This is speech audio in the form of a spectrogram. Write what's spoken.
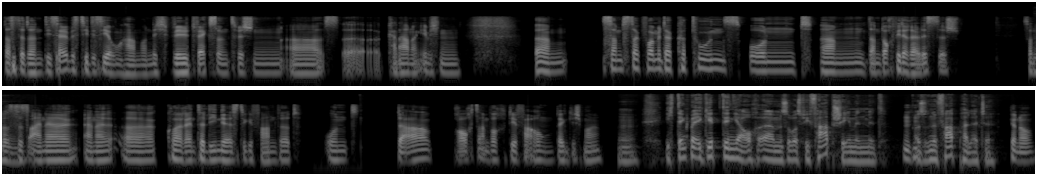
dass sie dann dieselbe Stilisierung haben und nicht wild wechseln zwischen, äh, äh, keine Ahnung, irgendwelchen ähm, Samstagvormittag Cartoons und ähm, dann doch wieder realistisch. Sondern mhm. dass das eine, eine äh, kohärente Linie ist, die gefahren wird. Und da braucht es einfach die Erfahrung, denke ich mal. Ich denke mal, ihr gebt denen ja auch ähm, sowas wie Farbschemen mit. Mhm. Also eine Farbpalette. Genau.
